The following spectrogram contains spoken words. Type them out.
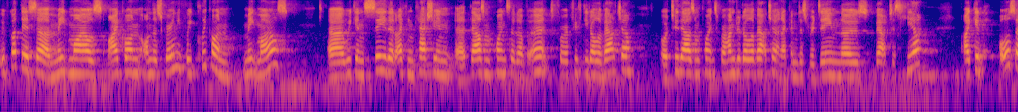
we've got this uh, Meat Miles icon on the screen. If we click on Meat Miles, uh, we can see that I can cash in a thousand points that I've earned for a $50 voucher or 2,000 points for a $100 voucher, and I can just redeem those vouchers here. I can also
